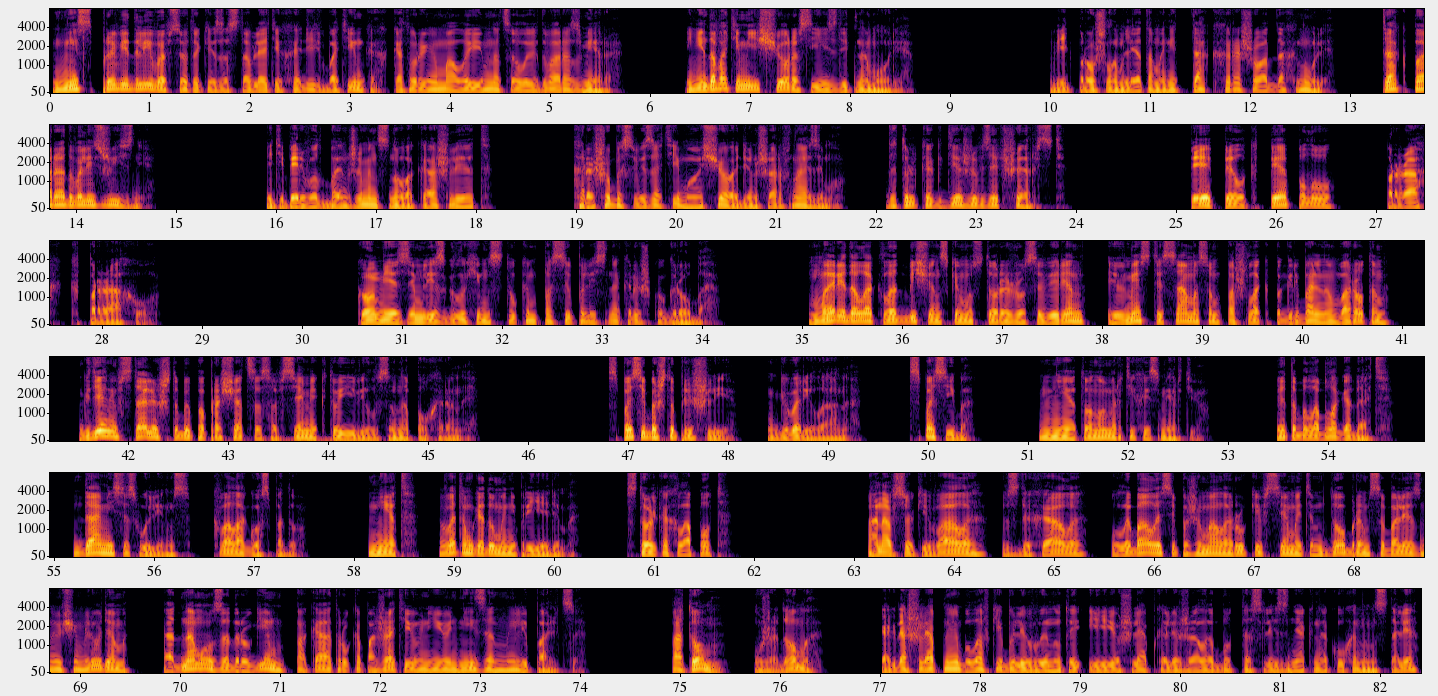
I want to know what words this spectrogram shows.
Несправедливо все-таки заставлять их ходить в ботинках, которые малы им на целых два размера, и не давать им еще раз ездить на море. Ведь прошлым летом они так хорошо отдохнули, так порадовались жизни. И теперь вот Бенджамин снова кашляет. Хорошо бы связать ему еще один шарф на зиму. Да только где же взять шерсть? Пепел к пеплу, прах к праху. Комья земли с глухим стуком посыпались на крышку гроба. Мэри дала кладбищенскому сторожу саверен и вместе с Амосом пошла к погребальным воротам, где они встали, чтобы попрощаться со всеми, кто явился на похороны. «Спасибо, что пришли», — говорила она. «Спасибо». Нет, он умер тихой смертью. Это была благодать. Да, миссис Уильямс, хвала Господу. Нет, в этом году мы не приедем. Столько хлопот. Она все кивала, вздыхала, улыбалась и пожимала руки всем этим добрым, соболезнующим людям, одному за другим, пока от рукопожатия у нее не заныли пальцы. Потом, уже дома, когда шляпные булавки были вынуты и ее шляпка лежала, будто слезняк на кухонном столе,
